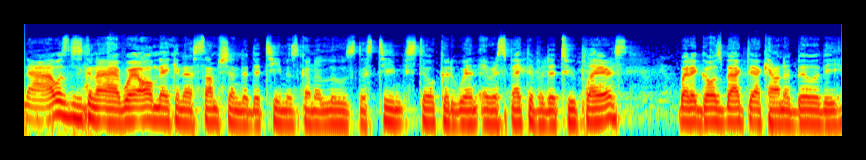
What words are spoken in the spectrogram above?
Nah, I was just gonna add. We're all making an assumption that the team is gonna lose. This team still could win, irrespective of the two players. But it goes back to accountability.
